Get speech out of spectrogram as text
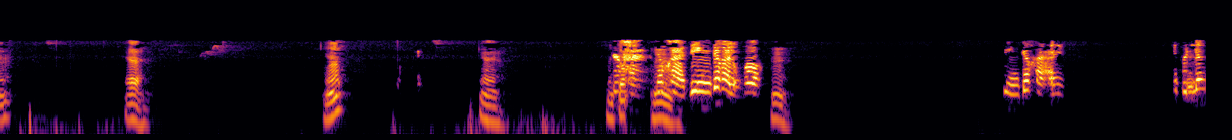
นะเออฮะ อ่ามันเจ้าต้องค่ะอืเจ้ามค่ะจริงเจ้าค่ะหลวงพ่ออืมจริงเจ้าค่ะอันนี้เป็นเรื่อง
